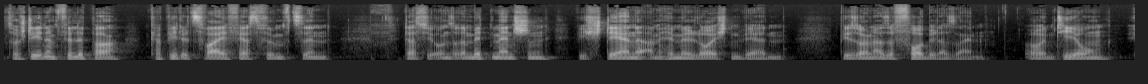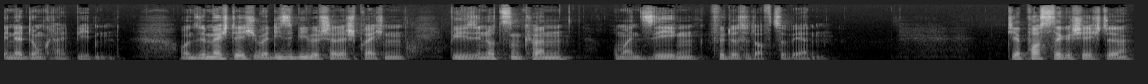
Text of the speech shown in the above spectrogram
So steht in Philippa Kapitel 2 Vers 15, dass wir unsere Mitmenschen wie Sterne am Himmel leuchten werden. Wir sollen also Vorbilder sein, Orientierung in der Dunkelheit bieten. Und so möchte ich über diese Bibelstelle sprechen, wie wir sie nutzen können, um ein Segen für Düsseldorf zu werden. Die Apostelgeschichte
